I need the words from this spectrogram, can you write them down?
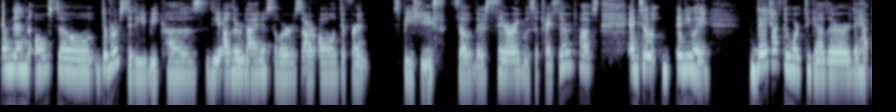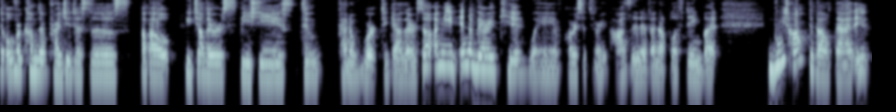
And then also diversity because the other dinosaurs are all different species. So there's Cera, who's a Triceratops. And so anyway, they have to work together. They have to overcome their prejudices about each other's species to kind of work together. So, I mean, in a very kid way, of course, it's very positive and uplifting, but we talked about that. It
